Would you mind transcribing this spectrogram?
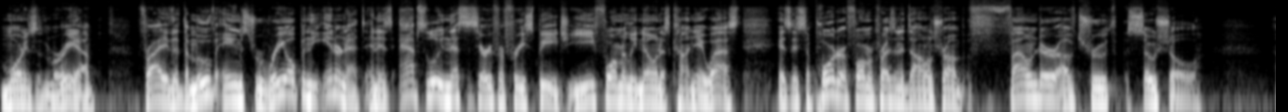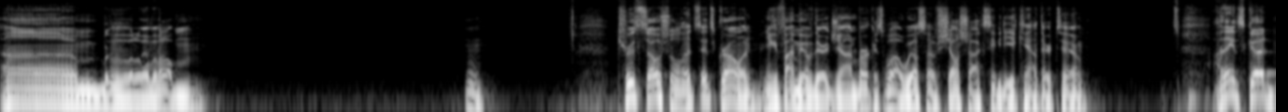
Mornings with Maria Friday that the move aims to reopen the internet and is absolutely necessary for free speech. Ye, formerly known as Kanye West, is a supporter of former President Donald Trump, founder of Truth Social. Um, blah, blah, blah. Hmm. Truth Social, it's it's growing. And you can find me over there at John Burk as well. We also have Shell Shock CBD account there too. I think it's good.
